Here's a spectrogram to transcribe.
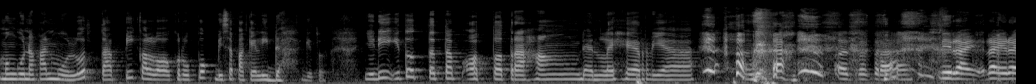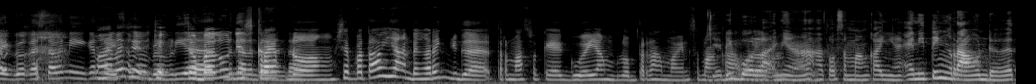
menggunakan mulut tapi kalau kerupuk bisa pakai lidah gitu jadi itu tetap otot rahang dan leher ya Atau terang. Nih Rai, Rai, Rai, gue kasih tau nih kan Mana sih? belum lihat. Coba lu Bentar, describe bentar, bentar. dong. Siapa tahu yang dengerin juga termasuk kayak gue yang belum pernah main semangka. Jadi bolanya atau semangkanya anything rounded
